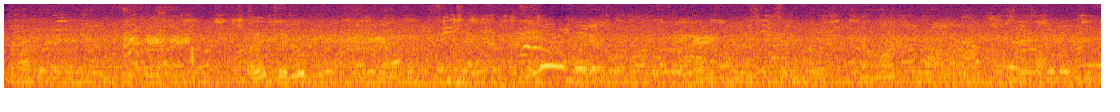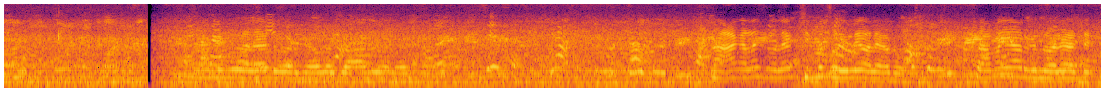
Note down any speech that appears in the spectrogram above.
விளையாட்டு பாருங்க ஏய், சிறு. ரெண்டுங்களும் விளையாட்டு பாருங்க எவ்வளோ ஜாலி விளையாட்டு நாங்கெல்லாம் இந்த விளையாட்டு சின்ன பிள்ளைகளே விளையாடுவோம். செமையாக இருக்கும் இந்த விளையாட்டு.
